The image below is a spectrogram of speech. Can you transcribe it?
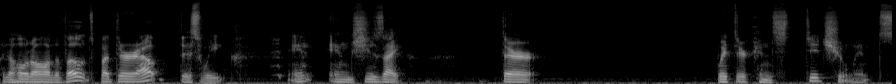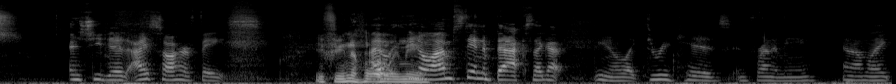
would hold all the votes, but they're out this week. And and she's like, they're with their constituents. And she did. I saw her face. If you know what I, we mean. You know, I'm standing back because I got you know like three kids in front of me, and I'm like,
